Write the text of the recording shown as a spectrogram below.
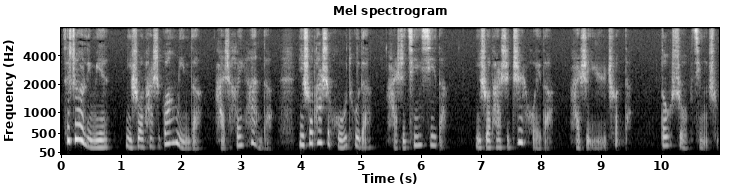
在这里面，你说它是光明的还是黑暗的？你说它是糊涂的还是清晰的？你说它是智慧的还是愚蠢的？都说不清楚。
